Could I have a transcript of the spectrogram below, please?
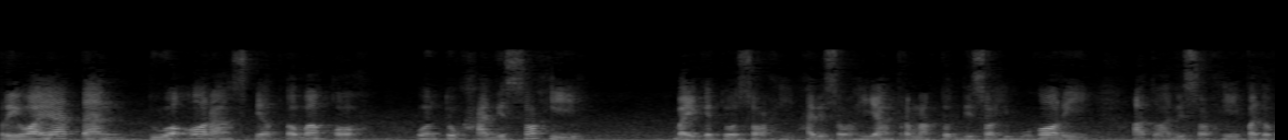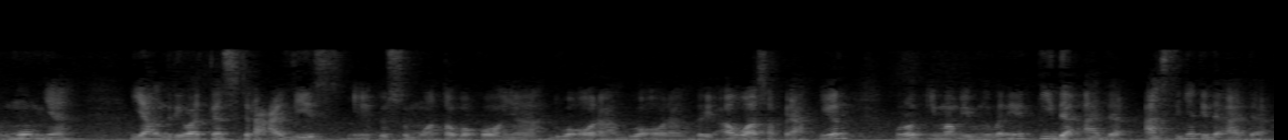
periwayatan dua orang setiap tobakoh untuk hadis sohi baik itu sohi, hadis sohi yang termaktub di sohi Bukhari atau hadis sohi pada umumnya yang diriwayatkan secara aziz yaitu semua tobakohnya dua orang dua orang dari awal sampai akhir menurut Imam Ibnu Hibban ini tidak ada aslinya tidak ada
